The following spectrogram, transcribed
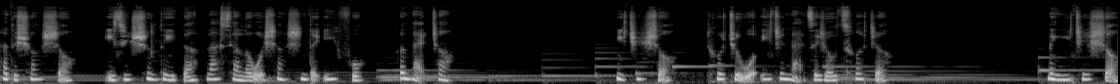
他的双手已经顺利的拉下了我上身的衣服和奶罩，一只手托住我一只奶子揉搓着，另一只手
